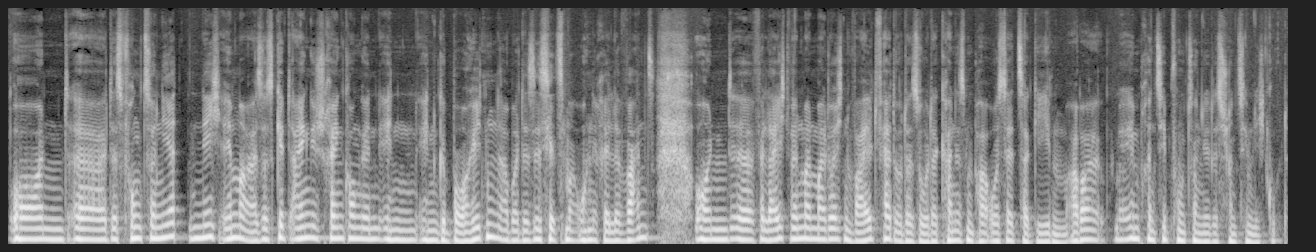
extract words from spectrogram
Und äh, das funktioniert nicht immer. Also es gibt Eingeschränkungen in, in Gebäuden, aber das ist jetzt mal ohne Relevanz. Und äh, vielleicht, wenn man mal durch den Wald fährt oder so, da kann es ein paar Aussetzer geben. Aber im Prinzip funktioniert es schon ziemlich gut.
